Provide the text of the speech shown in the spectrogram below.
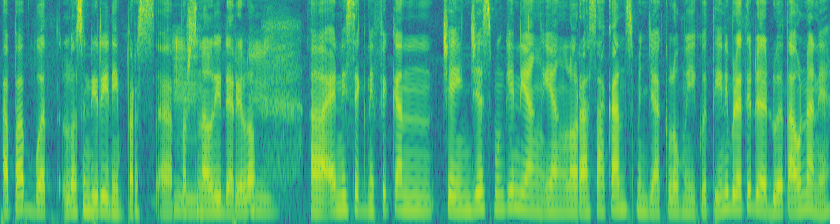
apa buat lo sendiri nih pers, uh, personally dari lo uh, any significant changes mungkin yang yang lo rasakan semenjak lo mengikuti ini berarti udah dua tahunan ya?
